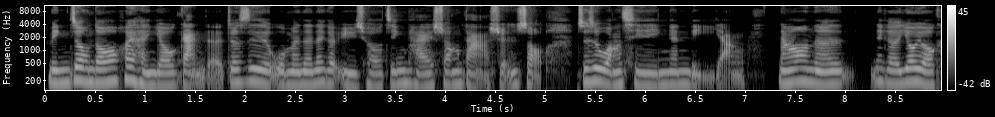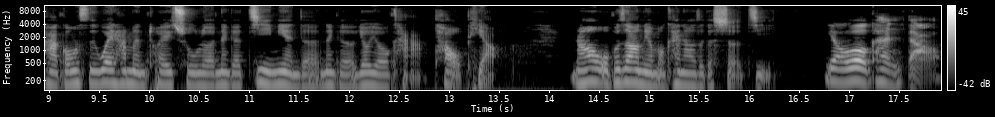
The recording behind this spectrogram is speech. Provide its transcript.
民众都会很有感的，就是我们的那个羽球金牌双打选手，就是王齐麟跟李洋。然后呢，那个悠游卡公司为他们推出了那个纪念的那个悠游卡套票。然后我不知道你有没有看到这个设计？有，我有看到。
